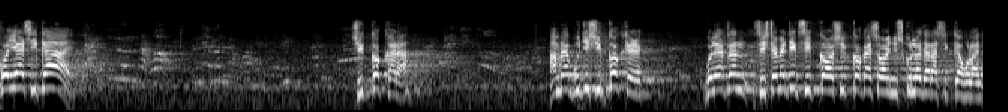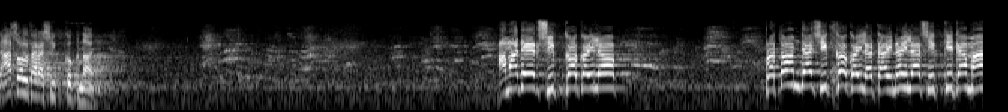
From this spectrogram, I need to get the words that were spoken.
হইয়া শিখায়, শিক্ষক কারা? আমরা বুঝি শিক্ষককে, বলে একটা সিস্টেমেটিক শিক্ষক শিক্ষক আছে স্কুলে যারা শিক্ষা ফলান আসল তারা শিক্ষক নয়। আমাদের শিক্ষক হইল। প্রথম যা শিক্ষক হইল তাই নইলা শিক্ষিকা মা।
